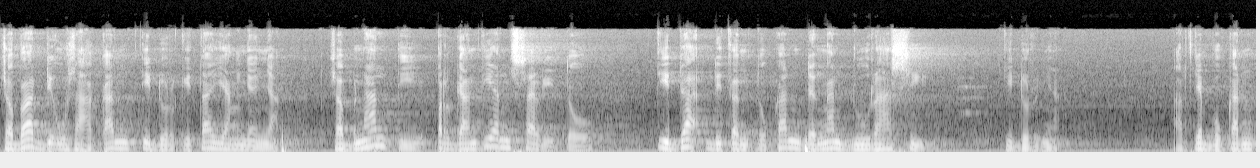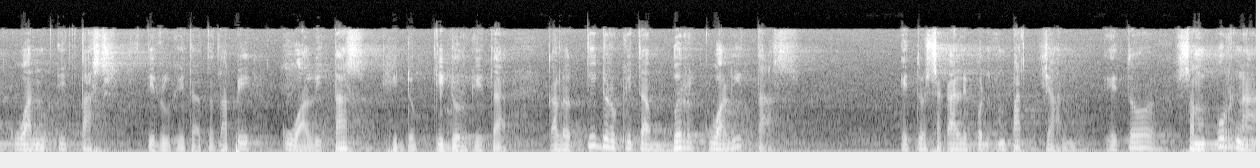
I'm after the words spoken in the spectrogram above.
Coba diusahakan tidur kita yang nyenyak. Sebab nanti pergantian sel itu tidak ditentukan dengan durasi tidurnya. Artinya bukan kuantitas tidur kita, tetapi kualitas hidup tidur kita. Kalau tidur kita berkualitas, itu sekalipun empat jam itu sempurna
